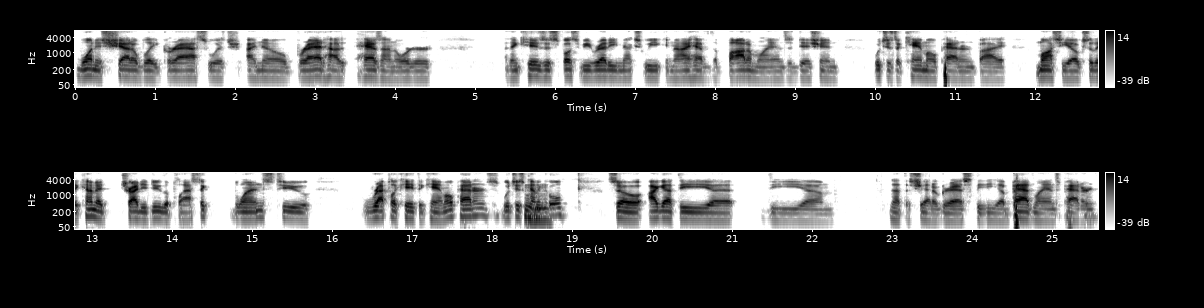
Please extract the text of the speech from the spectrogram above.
one is shadow blade grass which i know brad ha- has on order. I think his is supposed to be ready next week, and I have the Bottomlands edition, which is a camo pattern by Mossy Oak. So they kind of try to do the plastic blends to replicate the camo patterns, which is kind of Mhm. cool. So I got the uh, the um, not the Shadow Grass, the uh, Badlands pattern,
